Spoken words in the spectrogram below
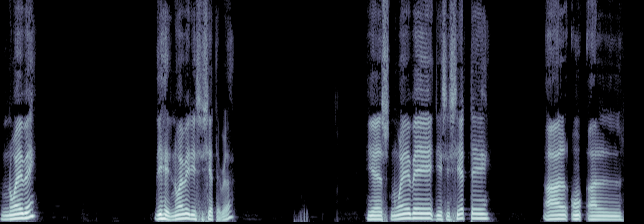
9, dije 9, 17, ¿verdad? y es 9, 17 al, al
